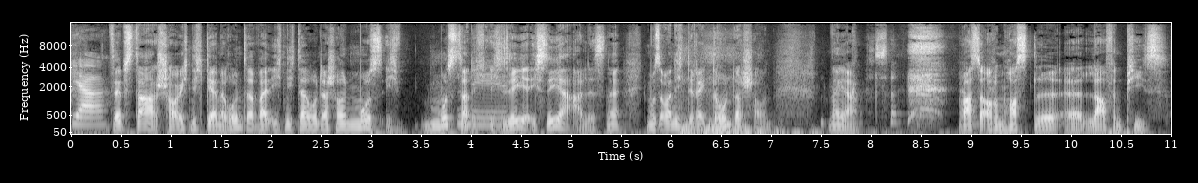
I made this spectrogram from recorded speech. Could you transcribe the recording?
Ja. Selbst da schaue ich nicht gerne runter, weil ich nicht da runterschauen muss. Ich muss da nee. nicht. Ich sehe, ich sehe ja alles, ne? Ich muss aber nicht direkt runterschauen. Naja. Oh Warst du auch im Hostel äh, Love and Peace?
